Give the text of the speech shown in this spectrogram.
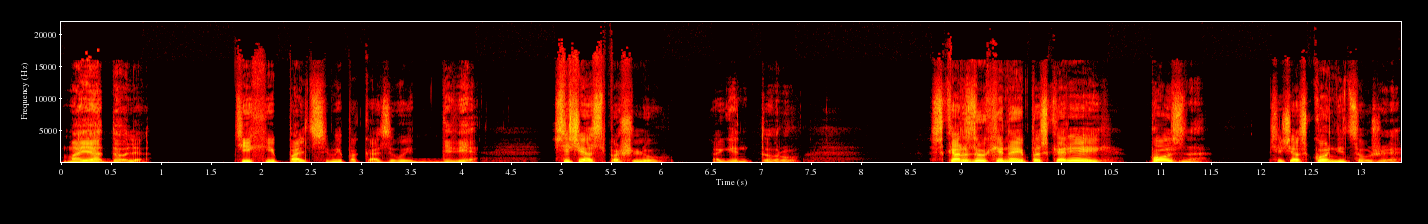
Моя доля. Тихий пальцами показывает две. Сейчас пошлю агентуру. С Корзухиной поскорей. Поздно. Сейчас конница уже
